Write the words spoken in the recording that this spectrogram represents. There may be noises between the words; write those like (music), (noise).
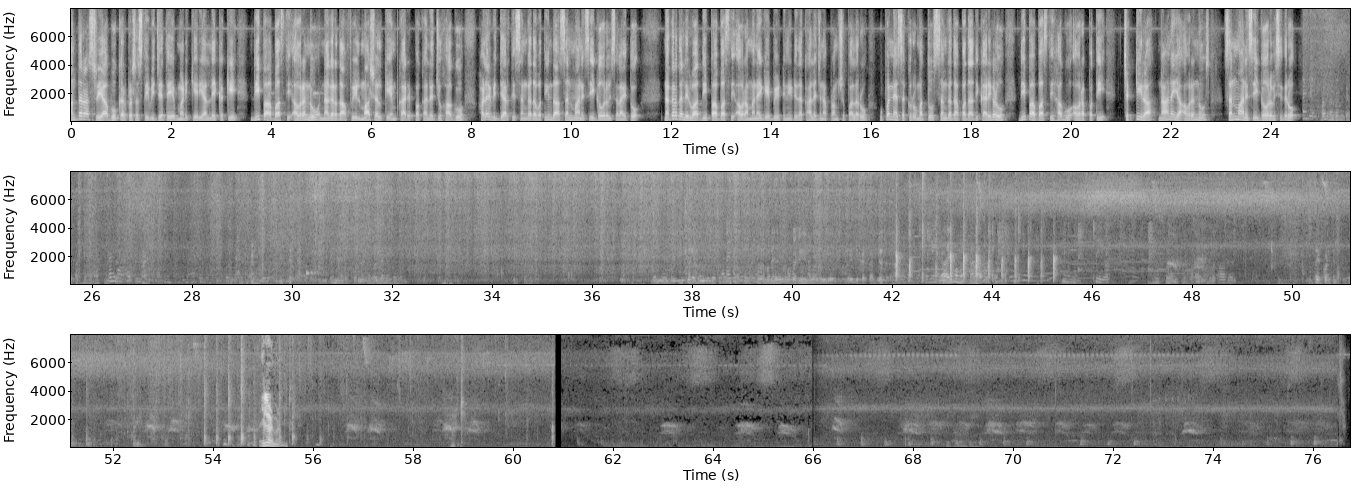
ಅಂತಾರಾಷ್ಟ್ರೀಯ ಬೂಕರ್ ಪ್ರಶಸ್ತಿ ವಿಜೇತೆ ಮಡಿಕೇರಿಯ ಲೇಖಕಿ ದೀಪಾ ಬಾಸ್ತಿ ಅವರನ್ನು ನಗರದ field marshal KM Cariappa college ಹಾಗೂ ಹಳೆ ವಿದ್ಯಾರ್ಥಿ ಸಂಘದ ವತಿಯಿಂದ ಸನ್ಮಾನಿಸಿ ಗೌರವಿಸಲಾಯಿತು. ನಗರದಲ್ಲಿರುವ ದೀಪಾ ಬಾಸ್ತಿ ಅವರ ಮನೆಗೆ ಭೇಟಿ ನೀಡಿದ ಕಾಲೇಜಿನ ಪ್ರಾಂಶುಪಾಲರು, ಉಪನ್ಯಾಸಕರು ಮತ್ತು ಸಂಘದ ಪದಾಧಿಕಾರಿಗಳು ದೀಪಾ ಬಾಸ್ತಿ ಹಾಗೂ ಅವರ ಪತಿ ಚಟ್ಟೀರ ನಾಣಯ್ಯ ಅವರನ್ನು ಸನ್ಮಾನಿಸಿ ಗೌರವಿಸಿದರು. ಇಲ್ಲಿ ನೋಡಿ ಮೇಡಮ್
